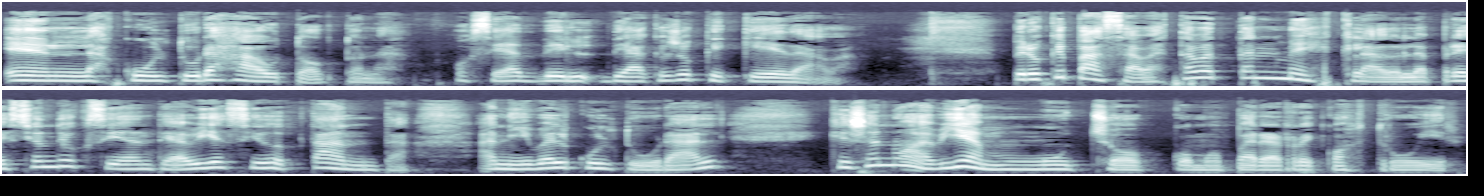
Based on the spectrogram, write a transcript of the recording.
en las culturas autóctonas, o sea, de, aquello que quedaba. Pero ¿qué pasaba? Estaba tan mezclado, la presión de Occidente había sido tanta a nivel cultural que ya no había mucho como para reconstruir.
